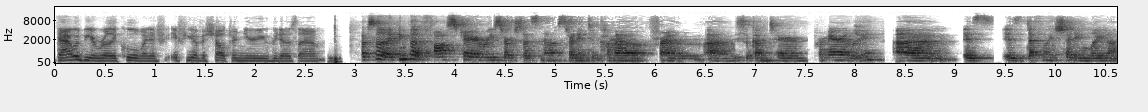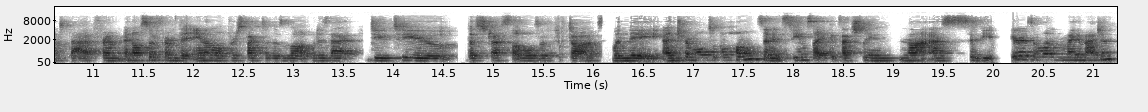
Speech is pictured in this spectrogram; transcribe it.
That would be a really cool one if if you have a shelter near you who does that. Absolutely, I think the foster research that's now starting to come out from um, Lisa Gunter primarily um, is is definitely shedding light onto that from and also from the animal perspective as well. What does that do to the stress levels of dogs when they enter multiple homes, and it seems like it's actually not as severe as one might imagine.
